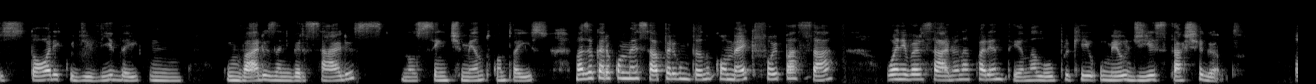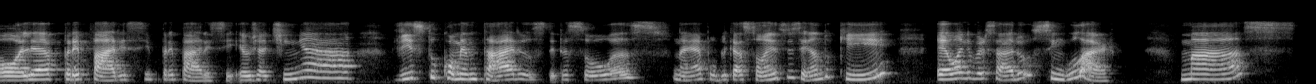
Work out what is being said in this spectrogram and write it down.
histórico de vida aí com, com vários aniversários, nosso sentimento quanto a isso. Mas eu quero começar perguntando como é que foi passar o aniversário na quarentena, Lu, porque o meu dia está chegando. Olha, prepare-se, prepare-se. Eu já tinha visto comentários de pessoas, né, publicações dizendo que é um aniversário singular. Mas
